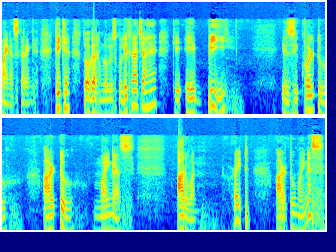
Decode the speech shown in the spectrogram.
माइनस करेंगे। ठीक है तो अगर हम लोग इसको लिखना चाहें कि A B is equal to R two minus R one right R two minus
